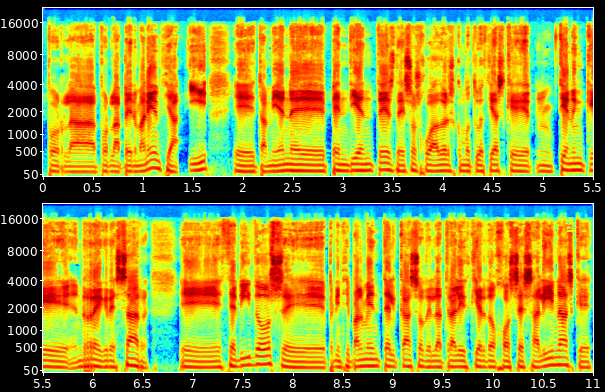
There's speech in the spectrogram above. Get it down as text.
por, la, por la permanencia. Y eh, también eh, pendientes de esos jugadores, como tú decías, que mm, tienen que regresar eh, cedidos, principalmente el caso del lateral izquierdo José Salinas, que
